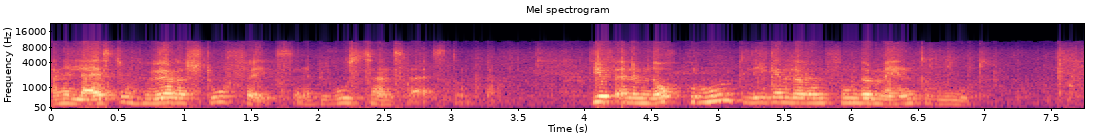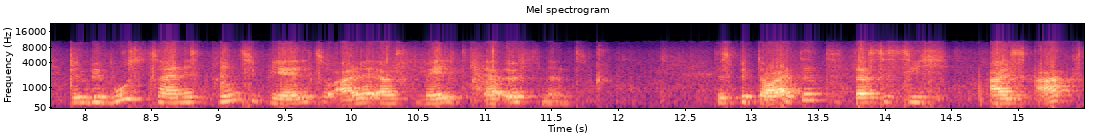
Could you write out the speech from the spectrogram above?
eine Leistung höherer Stufe ist, eine Bewusstseinsleistung, die auf einem noch grundlegenderen Fundament ruht. Denn Bewusstsein ist prinzipiell zuallererst welteröffnend. Das bedeutet, dass es sich als Akt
